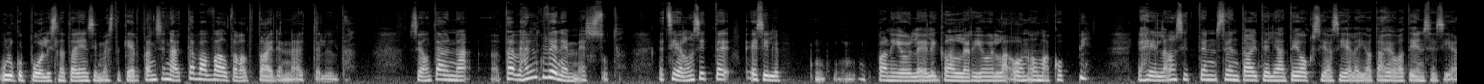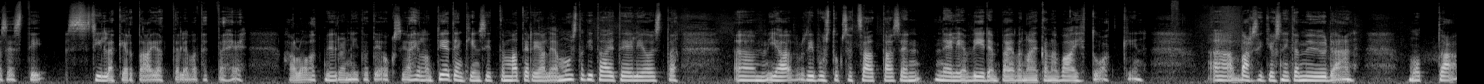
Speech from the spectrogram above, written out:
ulkopuolisena tai ensimmäistä kertaa, niin se näyttää vain valtavalta taidenäyttelyltä. Se on täynnä, tai vähän niin kuin venemessut. Et siellä on sitten esille panijoille eli gallerioilla on oma koppi. Ja heillä on sitten sen taiteilijan teoksia siellä, jota he ovat ensisijaisesti sillä kertaa ajattelevat, että he haluavat myydä niitä teoksia. Heillä on tietenkin sitten materiaalia muistakin taiteilijoista, ja ripustukset saattaa sen neljän, viiden päivän aikana vaihtuakin, varsinkin jos niitä myydään. Mutta,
